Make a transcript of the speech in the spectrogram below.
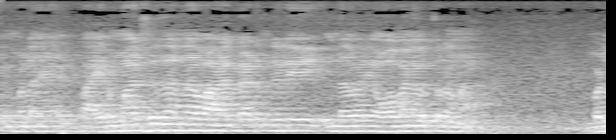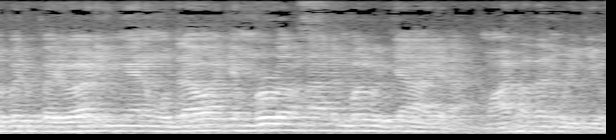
നമ്മളെ ഫയർ മാർഷൽ എന്ന് പറഞ്ഞാൽ വാഴക്കാടിന്റെ ഒരു എന്താ പറയുക ഓമനപുത്രനാണ്. നമ്മളിപ്പോ ഒരു പരിപാടി ഇങ്ങനെ മുദ്രാവാക്യം നമ്മളോട് പറഞ്ഞാൽ നമ്മൾ വിളിക്കാനാകില്ല മാഷ് അന്നേരം വിളിക്കും.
